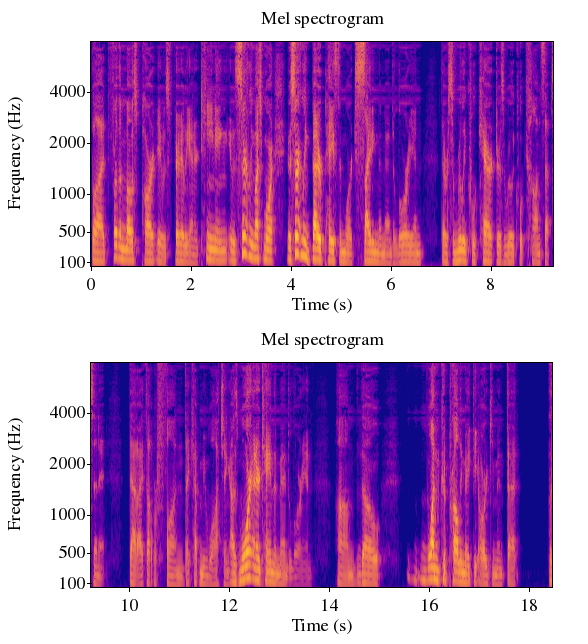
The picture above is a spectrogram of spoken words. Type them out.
but for the most part, it was fairly entertaining. It was certainly much more, it was certainly better paced and more exciting than Mandalorian. There were some really cool characters and really cool concepts in it that I thought were fun that kept me watching. I was more entertained than Mandalorian, um, though one could probably make the argument that the,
